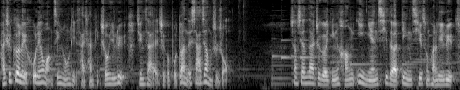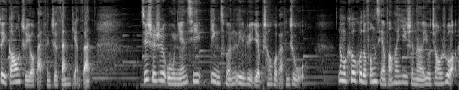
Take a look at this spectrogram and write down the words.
还是各类互联网金融理财产品，收益率均在这个不断的下降之中。像现在这个银行一年期的定期存款利率最高只有百分之三点三，即使是五年期定存利率也不超过百分之五。那么客户的风险防范意识呢又较弱，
